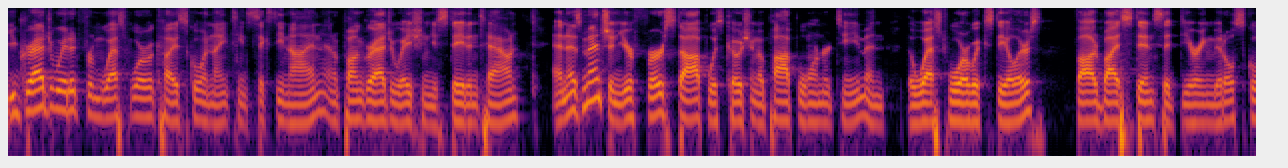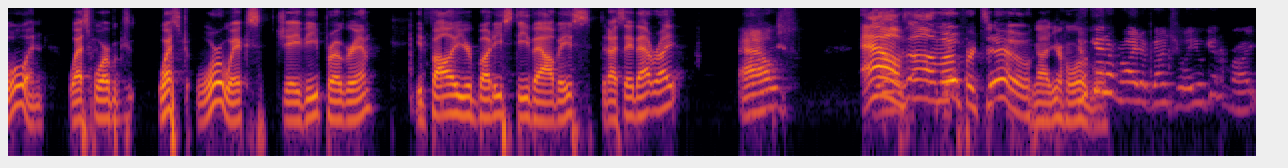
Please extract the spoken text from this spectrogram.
You graduated from West Warwick High School in 1969, and upon graduation, you stayed in town. And as mentioned, your first stop was coaching a Pop Warner team and the West Warwick Steelers, followed by stints at Deering Middle School and West Warwick, West Warwick's JV program. You'd follow your buddy Steve Alves. Did I say that right? Alves. Alves. Oh, I'm oh over two. God, you're horrible. You'll get him right eventually. You'll get him right.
